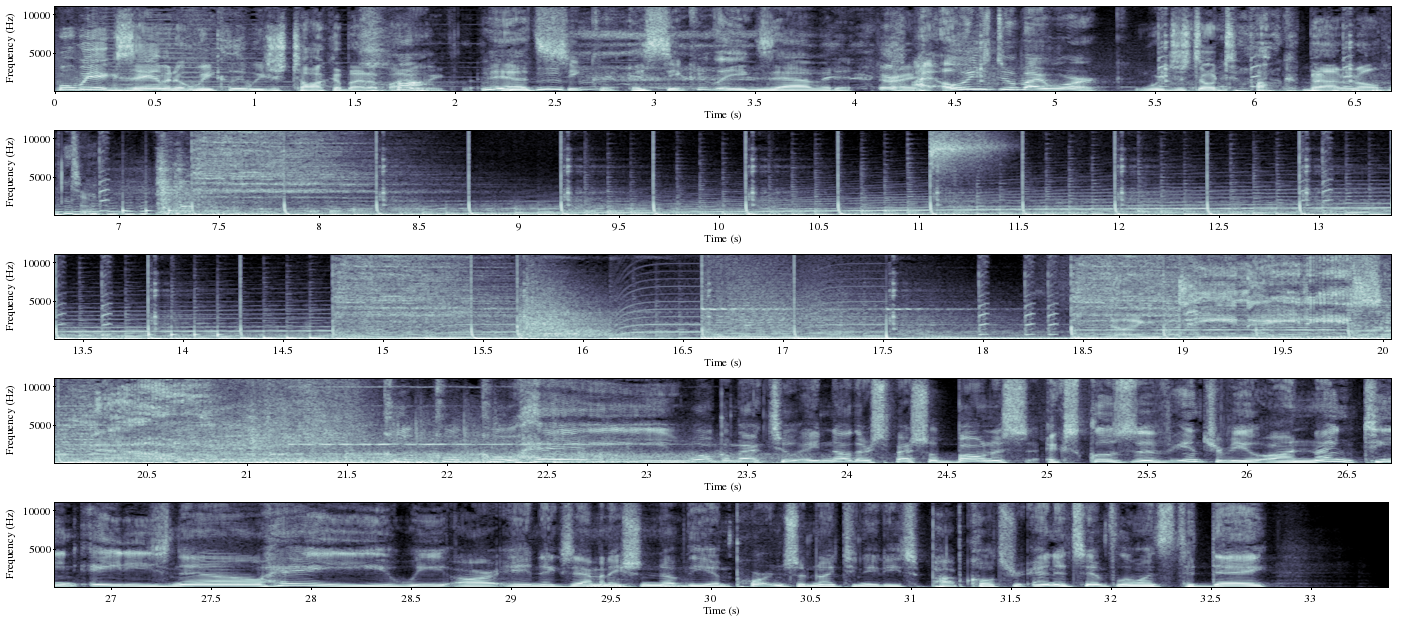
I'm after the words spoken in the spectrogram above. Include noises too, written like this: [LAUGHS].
Well, we examine it weekly. We just talk about it Huh. bi-weekly. Yeah, it's secret. I secretly examine it. [LAUGHS] Right. I always do my work. We just don't talk about it all the time. Back to another special bonus exclusive interview on 1980s now. Hey, we are an examination of the importance of 1980s pop culture and its influence today.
